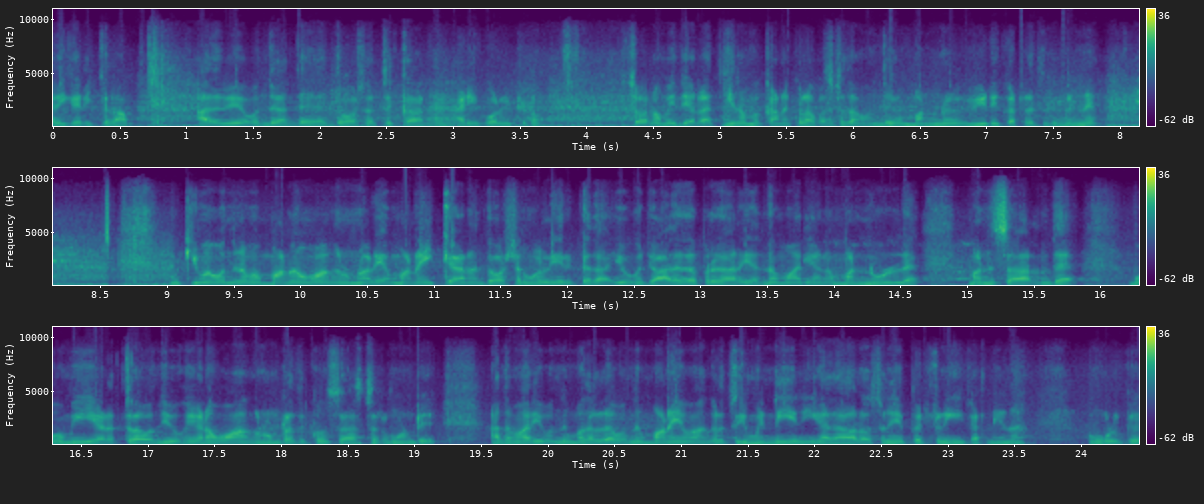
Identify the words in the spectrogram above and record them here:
அதிகரிக்கலாம். அதுவே வந்து அந்த தோஷத்துக்கான அடிகோலிட்டுடும் ஸோ நம்ம இது எல்லாத்தையும் நம்ம கணக்கில் ஃபஸ்ட்டு தான் வந்து மண் வீடு கட்டுறதுக்கு முன்னே முக்கியமாக வந்து நம்ம மனம் வாங்கணும்னாலே மனைக்கான தோஷங்கள் இருக்குதா? இவங்க ஜாதக பிரகாரம் எந்த மாதிரியான மண் உள்ள மண் சார்ந்த பூமி இடத்துல வந்து இவங்க இடம் வாங்கணுன்றதுக்கும் சாஸ்திரம் உண்டு. அந்த மாதிரி வந்து முதல்ல வந்து மனை வாங்குறதுக்கு முன்னையே நீங்கள் அதை ஆலோசனையை பெற்று நீங்கள் கட்டினீங்கன்னா உங்களுக்கு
